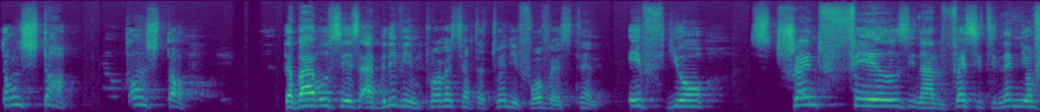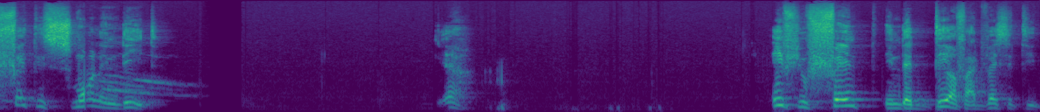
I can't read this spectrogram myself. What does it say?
Don't stop. Don't stop. The Bible says, I believe in Proverbs chapter 24, verse 10. If your strength fails in adversity, then your faith is small indeed. Yeah. If you faint in the day of adversity,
